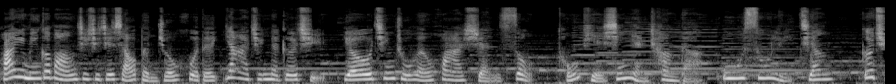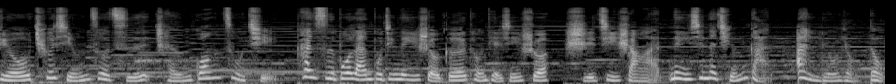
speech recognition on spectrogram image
华语民歌榜继续揭晓本周获得亚军的歌曲，由青竹文化选送，童铁心演唱的《乌苏里江》。歌曲由车行作词，晨光作曲。看似波澜不惊的一首歌，童铁心说：“实际上啊，内心的情感、暗流涌动。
